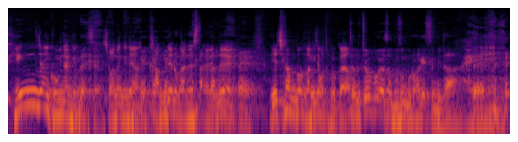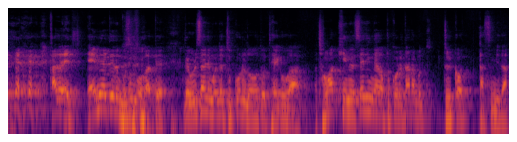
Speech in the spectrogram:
굉장히 고민한 경기였어요. 저는 그냥 감대로 가는 스타일인데 네. 예측 한번 만 기자부터 볼까요? 저는 쫄보여서 무승부로 하겠습니다. 네. 가장 애, 애매할 때는 무승부 같아. 근데 울산이 먼저 두 골을 넣어도 대구가 정확히는 세징야가 두 골을 따라붙을 것 같습니다.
